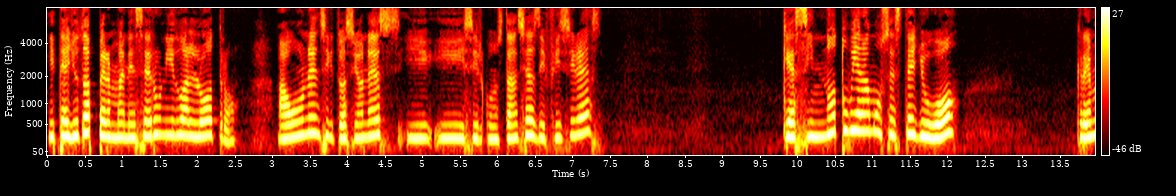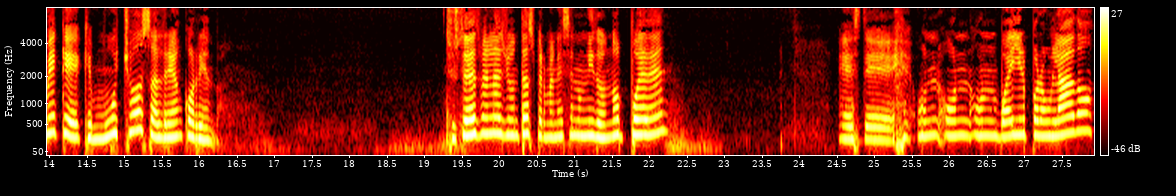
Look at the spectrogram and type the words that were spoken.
y te ayuda a permanecer unido al otro, aún en situaciones y, circunstancias difíciles, que si no tuviéramos este yugo, créeme que, que muchos saldrían corriendo. Si ustedes ven las yuntas, permanecen unidos, no pueden este, un, un, un a ir por un lado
